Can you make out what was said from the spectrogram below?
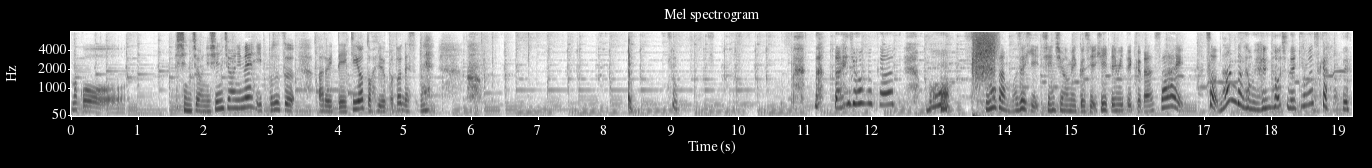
まあこう慎重に慎重にね一歩ずつ歩いていけよということですね。大丈夫か？もう皆さんもぜひ新春おみくじ引いてみてください。そう何度でもやり直しできますからね。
